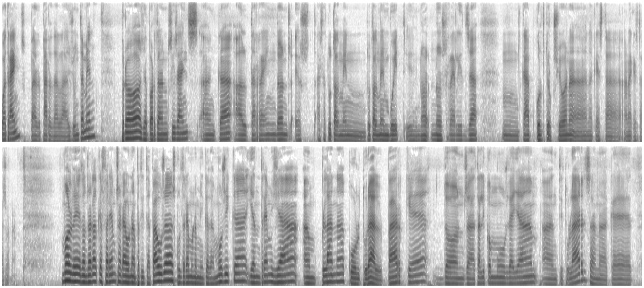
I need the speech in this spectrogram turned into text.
4 anys per part de l'Ajuntament, però ja porten 6 anys en què el terreny doncs, és, està totalment, totalment buit i no, no es realitza mm, cap construcció en, en, aquesta, en aquesta zona. Molt bé, doncs ara el que farem serà una petita pausa, escoltarem una mica de música i entrem ja en plana cultural, perquè, doncs, eh, tal com us dèiem en titulars, en aquest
